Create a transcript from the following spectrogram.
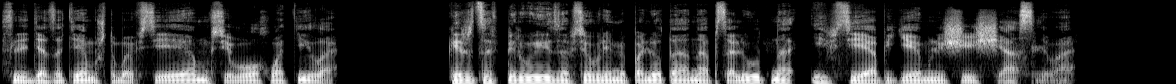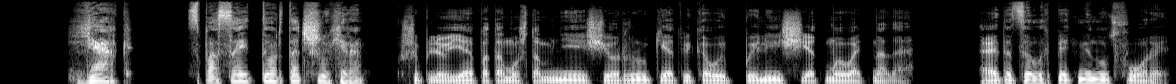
следя за тем, чтобы всем всего хватило. Кажется, впервые за все время полета она абсолютно и всеобъемлюще счастлива. «Ярк, спасай торт от шухера!» — шиплю я, потому что мне еще руки от вековой пылищи отмывать надо. А это целых пять минут форы.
